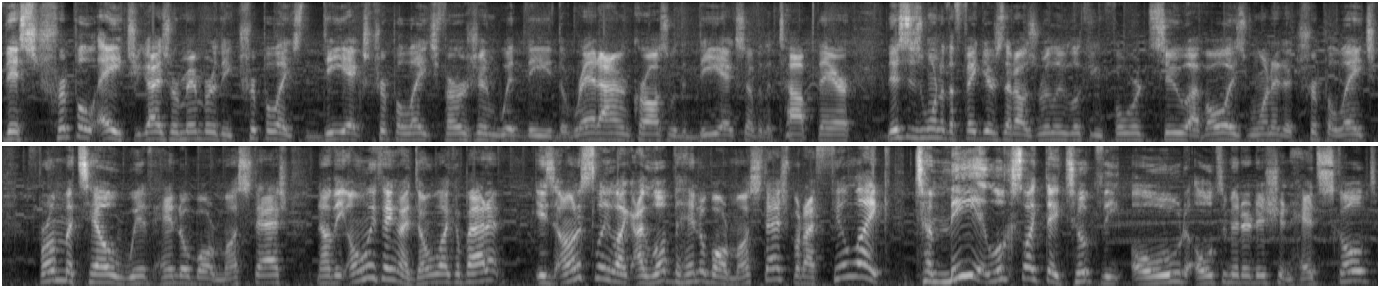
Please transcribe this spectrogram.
this Triple H. You guys remember the Triple H, the DX Triple H version with the, the red iron cross with the DX over the top there. This is one of the figures that I was really looking forward to. I've always wanted a Triple H from Mattel with handlebar mustache. Now, the only thing I don't like about it is honestly, like, I love the handlebar mustache, but I feel like, to me, it looks like they took the old Ultimate Edition head sculpt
